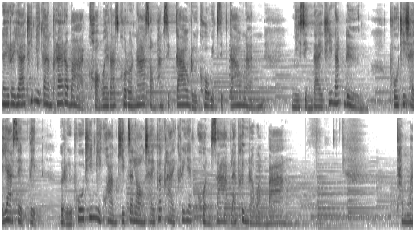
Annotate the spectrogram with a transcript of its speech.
ในระยะที่มีการแพร่ระบาดของไวรัสโคโรนา 2019 หรือโควิด -19 นั้น มีสิ่งใดที่นักดื่ม ผู้ที่ใช้ยาเสพติด หรือผู้ที่มีความคิดจะลองใช้เพื่อคลายเครียดควรทราบและพึงระวังบ้าง ทำไม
